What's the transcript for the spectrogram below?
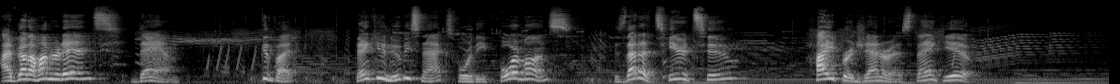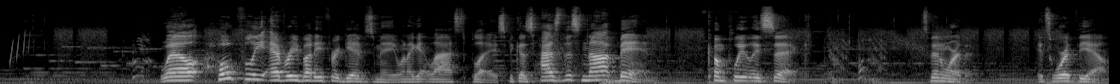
I've got 100 ints. Damn. Good fight. Thank you, Newbie Snacks, for the four months. Is that a tier 2? Hyper generous. Thank you. Well, hopefully everybody forgives me when I get last place, because has this not been completely sick? It's been worth it. It's worth the L.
